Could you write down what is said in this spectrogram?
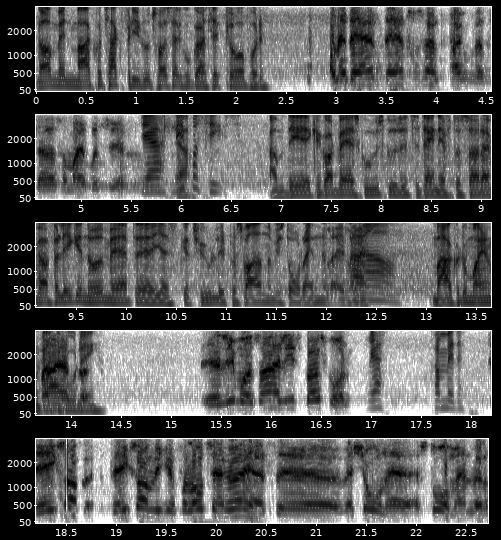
Nå, men Marco, tak fordi du trods alt kunne gøre os lidt klogere på det. Men det er, det er trods alt tanken, der tæller, som mig, siger. Ja, lige Ja. ja. præcis. Jamen, det kan godt være, at jeg skal udskyde det til dagen efter, så er der i hvert fald ikke noget med, at øh, jeg skal tvivle lidt på svaret, når vi står derinde eller et eller andet. Marco, du må have en rigtig god dag. Ja, lige måde, så har jeg lige et spørgsmål. Ja, kom med det. Det er ikke så, det er ikke sådan, vi kan få lov til at høre jeres øh, version af, af Stormand, vel?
